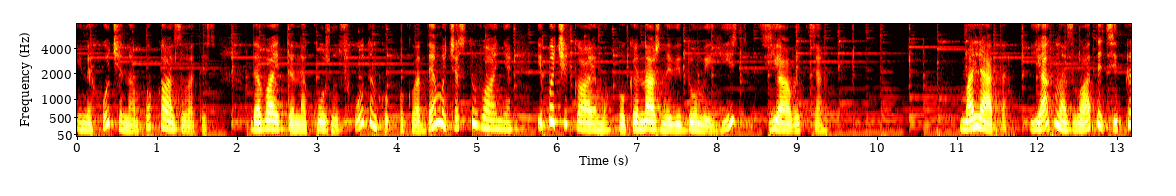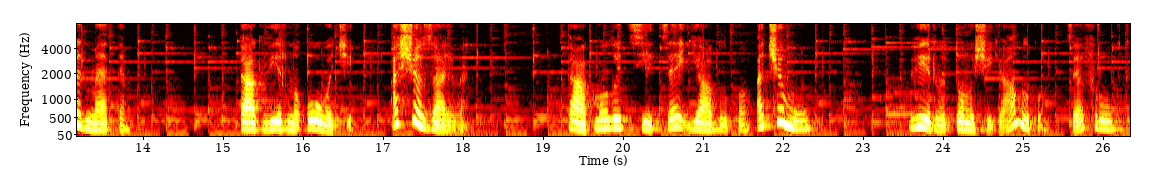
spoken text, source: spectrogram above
і не хоче нам показуватись. Давайте на кожну сходинку покладемо частування і почекаємо, поки наш невідомий гість з'явиться. Малята, як назвати ці предмети? Так, вірно, овочі. А що зайве? Так, молодці, це яблуко. А чому? Вірно, тому що яблуко це фрукт.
